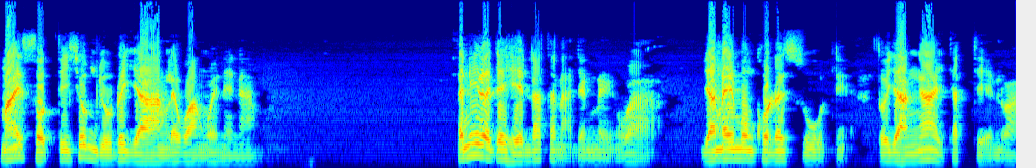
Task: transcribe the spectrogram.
ไม้สดที่ชุ่มอยู่ด้วยยางแล้ววางไว้ในน้ำอันนี้เราจะเห็นลักษณะอย่างหนึ่งว่า อย่างในมงคลสูตรเนี่ย ตัวอย่างง่ายชัดเจนว่า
